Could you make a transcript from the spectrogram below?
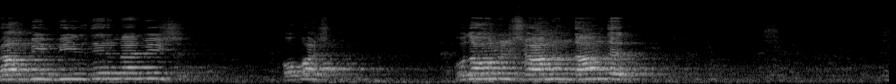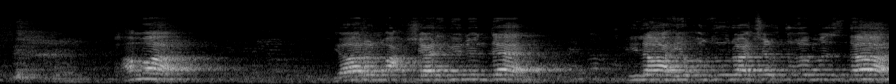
Rabbim bildirmemiş, o başka. O da onun şanındandır. Ama yarın mahşer gününde ilahi huzura çıktığımızda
